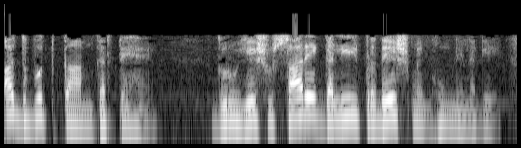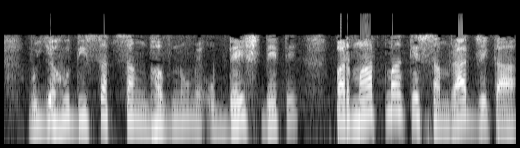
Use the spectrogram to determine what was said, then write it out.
अद्भुत काम करते हैं। गुरु यीशु सारे गलील प्रदेश में घूमने लगे। वो यहूदी सत्संग भवनों में उपदेश देते, परमात्मा के साम्राज्य का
